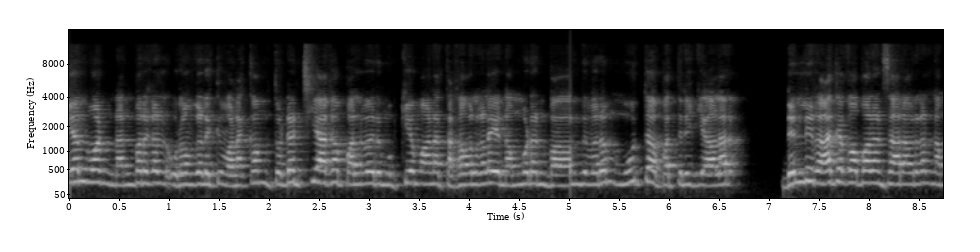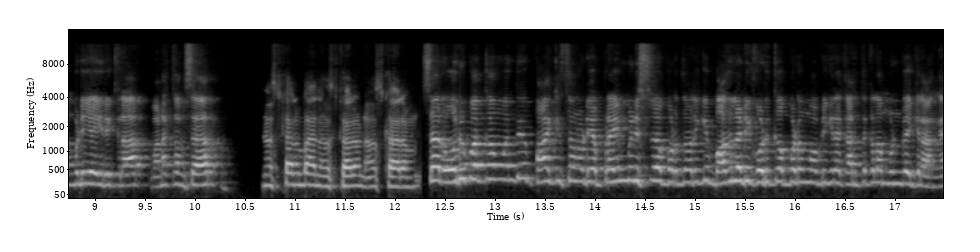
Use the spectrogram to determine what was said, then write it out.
ரியல் ஒன் நண்பர்கள் உறவுகளுக்கு வணக்கம். தொடர்ச்சியாக பல்வேறு முக்கியமான தகவல்களை நம்முடன் பகிர்ந்து வரும் மூத்த பத்திரிகையாளர் டெல்லி ராஜகோபாலன் சார் அவர்கள் நம்முடைய இருக்கிறார். வணக்கம் சார். நமஸ்காரம் பா நமஸ்காரம் நமஸ்காரம். சார் ஒரு பக்கம் வந்து பாகிஸ்தானுடைய பிரைம் மினிஸ்டரை பொறுத்த வரைக்கும் பதிலடி கொடுக்கப்படும் அப்படிங்கிற கருத்துக்களை முன்வைக்கிறாங்க.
